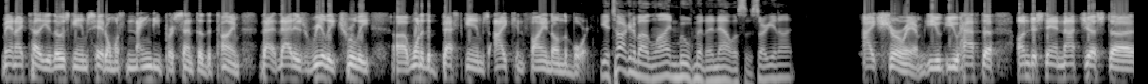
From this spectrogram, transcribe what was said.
Man, I tell you, those games hit almost 90% of the time. That That is really, truly uh, one of the best games I can find on the board. You're talking about line movement analysis, are you not? I sure am. You you have to understand not just uh,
